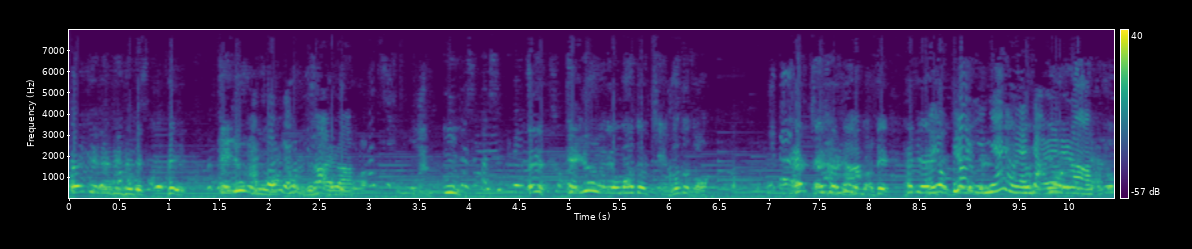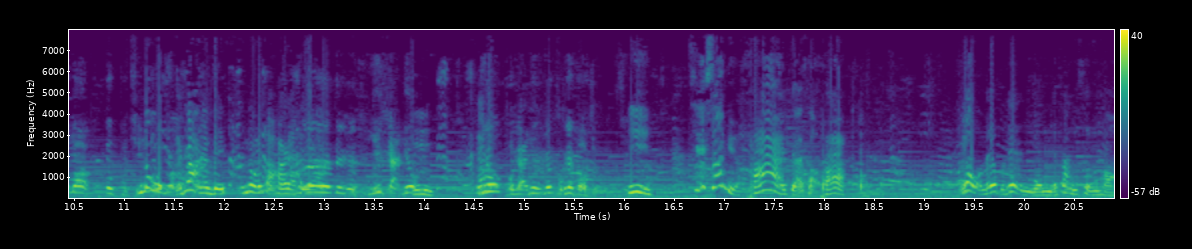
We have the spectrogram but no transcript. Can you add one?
哎，对对对对对对，真正的流氓都不大是吧？他气你，这什么是非？哎，真正的流氓都亲口就走。还真是六十岁，还得哎呦，别以年龄人家人了，流氓。弄我让人给弄小孩来哎，对对你干净，你要不干净，人不会报警。嗯，其实小女孩儿，这小孩儿，要我们又不认识你，你算你清楚。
